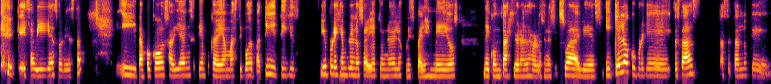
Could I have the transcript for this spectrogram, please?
que, que sabía sobre esta. Y tampoco sabía en ese tiempo que había más tipos de hepatitis. Yo, por ejemplo, no sabía que uno de los principales medios de contagio eran las relaciones sexuales. Y qué loco, porque estabas aceptando que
